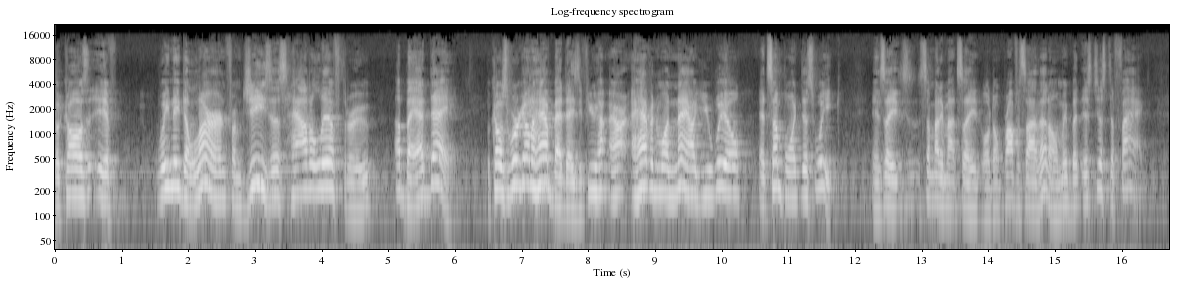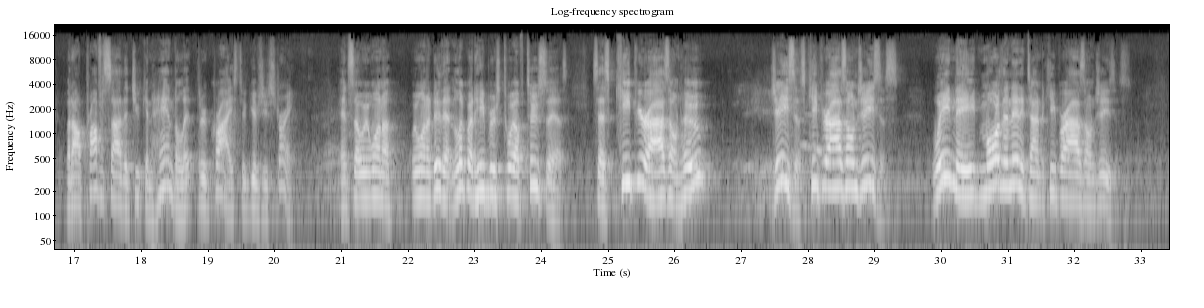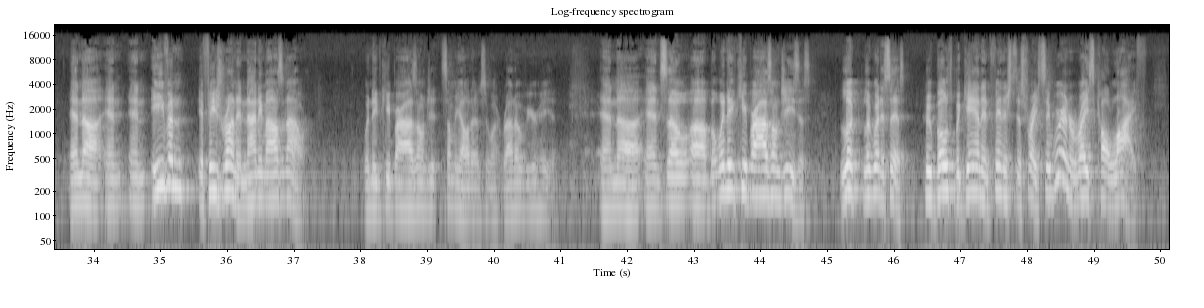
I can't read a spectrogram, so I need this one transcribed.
because if we need to learn from Jesus how to live through a bad day. Because we're going to have bad days. If you are having one now, you will at some point this week. And say somebody might say, "Well, don't prophesy that on me," but it's just a fact. But I'll prophesy that you can handle it through Christ who gives you strength. And so we want to we want to do that. And look what Hebrews 12, 2 says. It says, keep your eyes on who? Jesus. Keep your eyes on Jesus. We need more than any time to keep our eyes on Jesus. And, uh, and, and even if he's running 90 miles an hour, we need to keep our eyes on Jesus. Some of y'all that went right over your head. And, uh, and so, uh, but we need to keep our eyes on Jesus. Look, look what it says. Who both began and finished this race. See, we're in a race called life.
